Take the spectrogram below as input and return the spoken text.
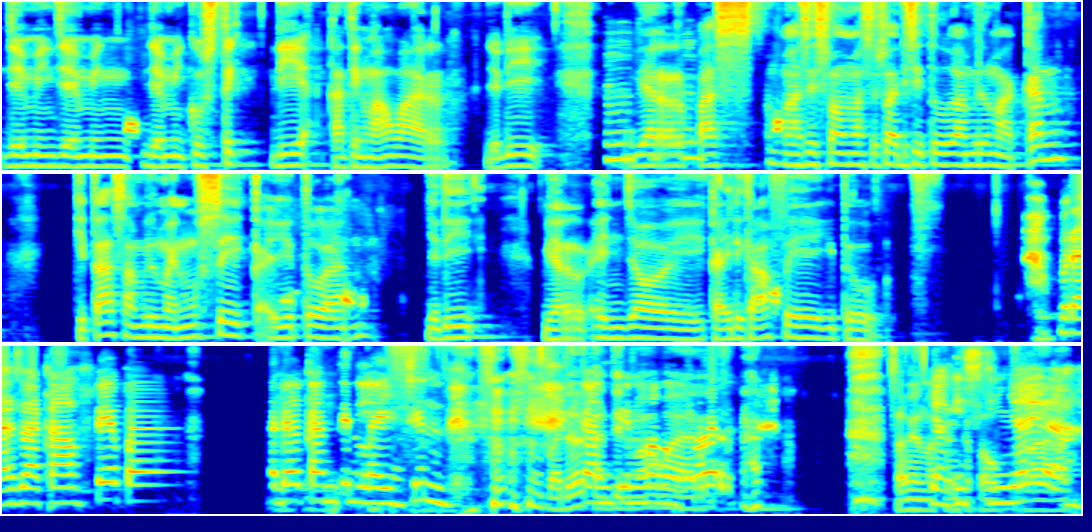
jamming jamming jamming kustik di kantin mawar. Jadi biar pas mahasiswa-mahasiswa di situ ambil makan kita sambil main musik kayak gitu kan jadi biar enjoy kayak di kafe gitu Berasa kafe pada kantin legend padahal kantin, Kantin mawar, mawar. sambil makan yang isinya ketoprak. ya.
